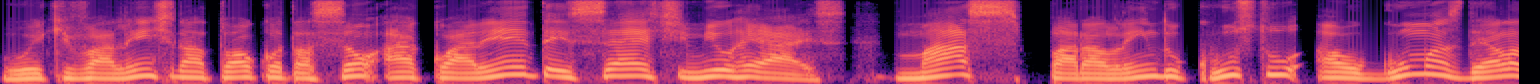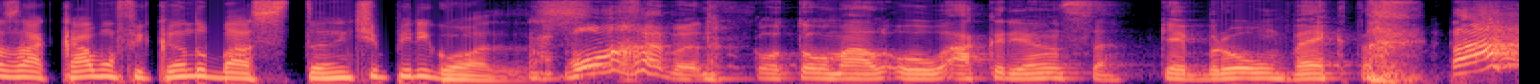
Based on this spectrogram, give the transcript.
o equivalente na atual cotação a 47 mil reais. Mas, para além do custo, algumas delas acabam ficando bastante perigosas. Porra, mano. Contou uma, o- a criança quebrou um Vectra.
